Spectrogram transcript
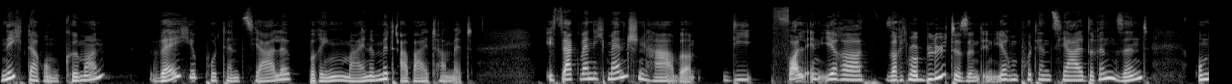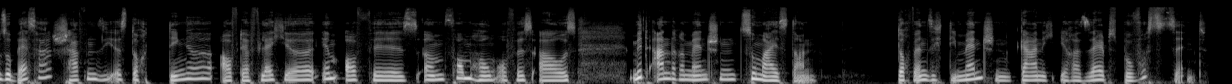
nicht darum kümmern, welche Potenziale bringen meine Mitarbeiter mit. Ich sage, wenn ich Menschen habe, die voll in ihrer, sag ich mal, Blüte sind, in ihrem Potenzial drin sind, umso besser schaffen sie es doch Dinge auf der Fläche, im Office, ähm, vom Homeoffice aus, mit anderen Menschen zu meistern. Doch wenn sich die Menschen gar nicht ihrer selbst bewusst sind,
